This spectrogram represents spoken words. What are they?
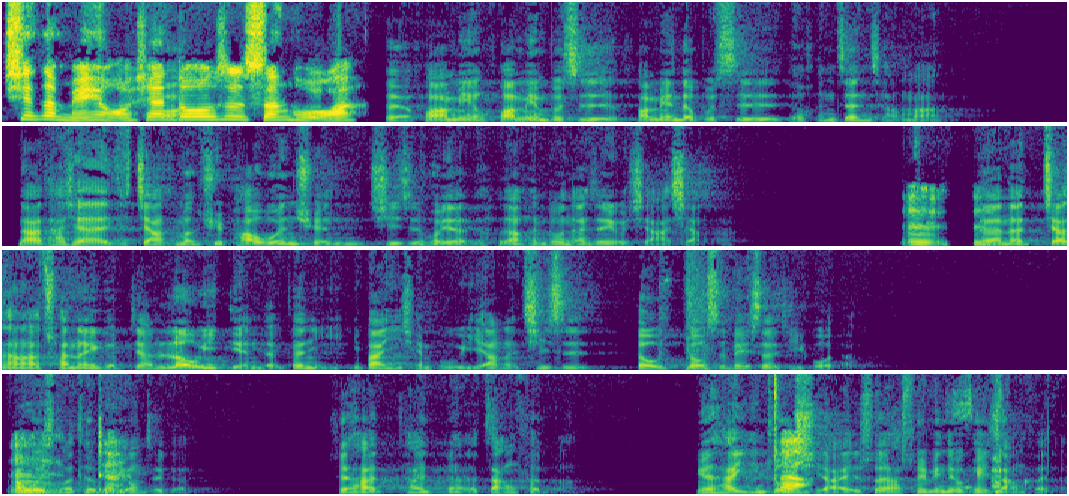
现在没有啊，现在都是生活啊。对，画面画面不是画面都不是都很正常吗？那他现在讲什么去泡温泉，其实会让很多男生有遐想啊。嗯，对啊，那加上他穿那个比较露一点的，跟一般以前不一样的，其实都都是被设计过的。他为什么特别用这个？嗯、所以他他要涨粉嘛，因为他已经做起来了，所以他随便就可以涨粉了。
